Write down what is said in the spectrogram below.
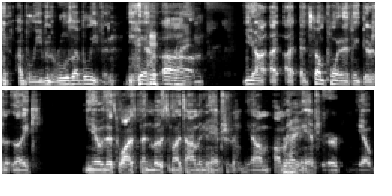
I believe in the rules I believe in. You know, Right. um, you know, I, I, at some point, I think there's like, you know, that's why I spend most of my time in New Hampshire. You know, I'm, I'm Right. in New Hampshire, you know,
